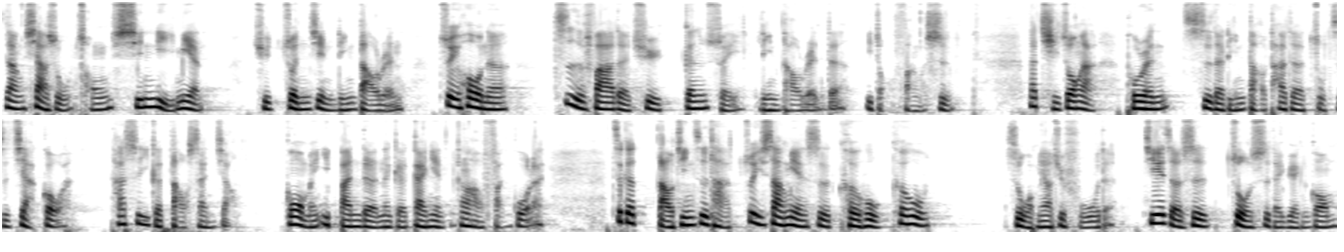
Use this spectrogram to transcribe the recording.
让下属从心里面去尊敬领导人，最后呢，自发的去跟随领导人的一种方式。那其中啊，仆人式的领导，它的组织架构啊，它是一个倒三角。跟我们一般的那个概念刚好反过来，这个倒金字塔最上面是客户，客户是我们要去服务的，接着是做事的员工，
